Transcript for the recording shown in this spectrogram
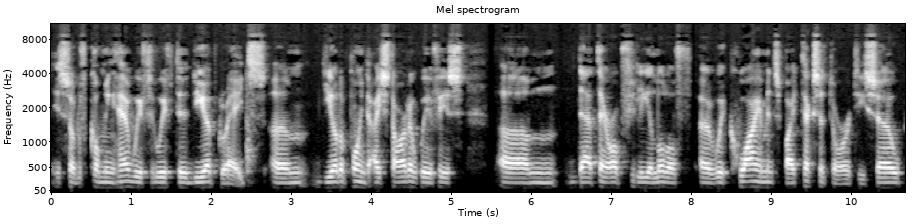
is sort of coming here with with the, the upgrades. Um, the other point I started with is um, that there are obviously a lot of uh, requirements by tax authorities. So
